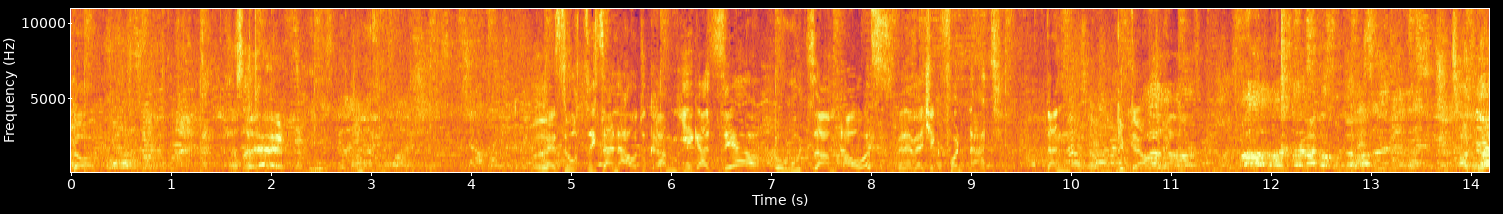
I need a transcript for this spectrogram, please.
So. Was hat er gemacht? Er sucht sich seine Autogrammjäger sehr behutsam aus. Wenn er welche gefunden hat, dann gibt er Autogramme. Ja,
